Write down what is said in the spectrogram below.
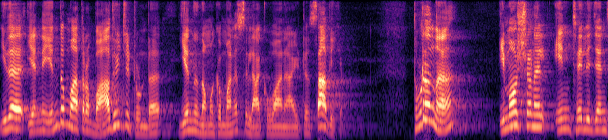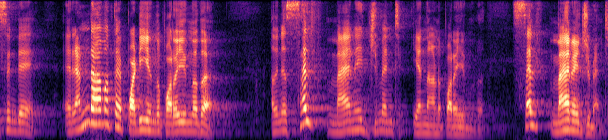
ഇത് എന്നെ എന്തുമാത്രം ബാധിച്ചിട്ടുണ്ട് എന്ന് നമുക്ക് മനസ്സിലാക്കുവാനായിട്ട് സാധിക്കും. തുടർന്ന് ഇമോഷണൽ ഇന്റലിജൻസിന്റെ രണ്ടാമത്തെ പടി എന്ന് പറയുന്നത് അതിന് സെൽഫ് മാനേജ്മെന്റ് എന്നാണ് പറയുന്നത്. സെൽഫ് മാനേജ്മെന്റ്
